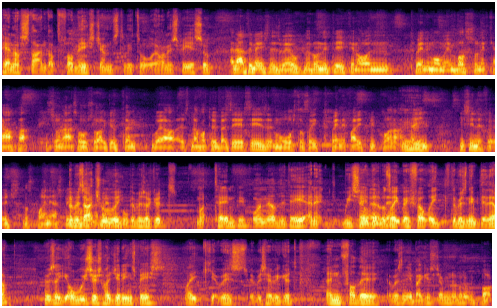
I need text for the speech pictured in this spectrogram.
tenner standard for most gyms, to be totally honest with you. So And I have to mention as well, they're only taking on 20 more members, so they cap it. So that's also a good thing, where it's never too busy. It says at most there's like 25 people on at a time. You've seen the footage, there's plenty of space there was actually like people. there was a good what, ten people in there the day, and it we said Yeah, it was like we felt like there was nobody there. It was like you always just had your own space. Like it was it was heavy good, and for the it wasn't the biggest gym in the world, but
